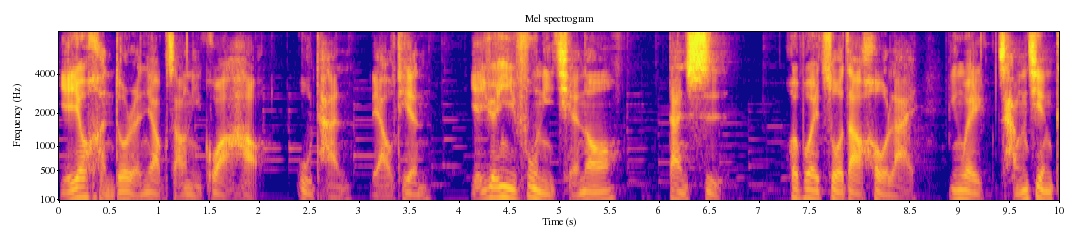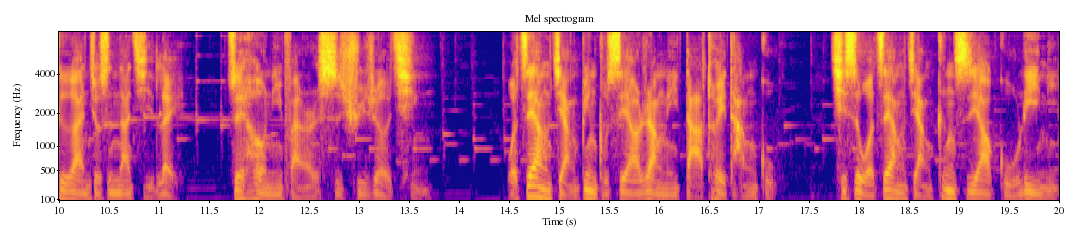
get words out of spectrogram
也有很多人要找你挂号、晤谈、聊天，也愿意付你钱哦。但是，会不会做到后来？因为常见个案就是那几类，最后你反而失去热情。我这样讲，并不是要让你打退堂鼓，其实我这样讲，更是要鼓励你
